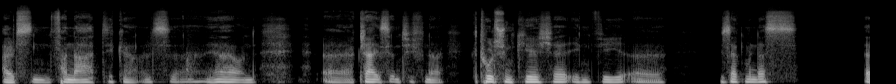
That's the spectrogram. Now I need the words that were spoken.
als ein Fanatiker, als, äh, ja, und äh, klar ist natürlich von der katholischen Kirche irgendwie, äh, wie sagt man das? Äh,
